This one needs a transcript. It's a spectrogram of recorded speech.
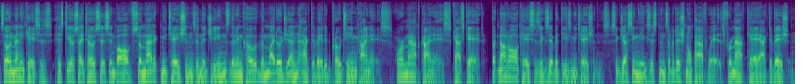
So, in many cases, histiocytosis involves somatic mutations in the genes that encode the mitogen activated protein kinase, or MAP kinase, cascade. But not all cases exhibit these mutations, suggesting the existence of additional pathways for MAPK activation.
